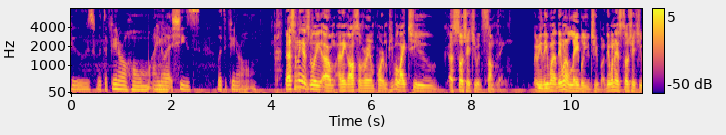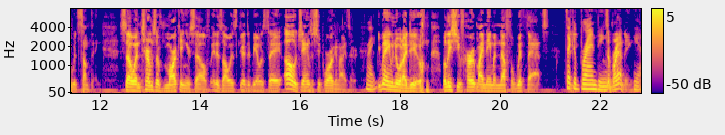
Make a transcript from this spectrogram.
who's with the funeral home, I know that she's with the funeral home. That's something that's really, um, I think, also very important. People like to associate you with something. I mean, they want they want to label you too, but they want to associate you with something. So, in terms of marketing yourself, it is always good to be able to say, "Oh, James, is a super organizer." Right. You may not even know what I do, but at least you've heard my name enough with that. It's like a branding. It's a branding. Yeah.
